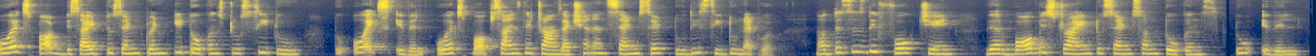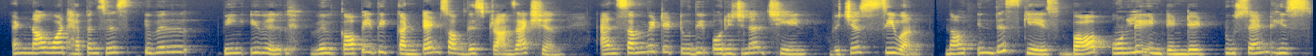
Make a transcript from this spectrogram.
OX Bob decide to send 20 tokens to C2 to OX Evil. OX Bob signs the transaction and sends it to the C2 network. Now this is the fork chain where Bob is trying to send some tokens to Evil. And now what happens is Evil being evil will copy the contents of this transaction and submit it to the original chain which is C1. Now in this case Bob only intended to send his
